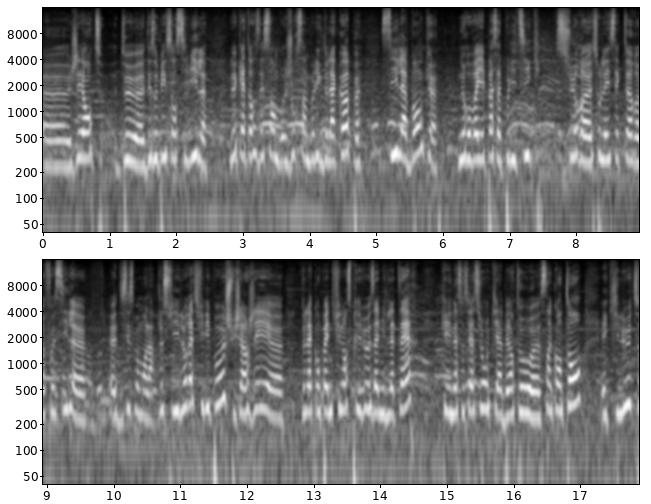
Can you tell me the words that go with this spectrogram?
euh, géante de désobéissance civile le 14 décembre, jour symbolique de la COP, si la banque ne revoyait pas sa politique sur, sur les secteurs fossiles d'ici ce moment-là. Je suis Laurette Philippot, je suis chargée de la campagne Finance privée aux Amis de la Terre, qui est une association qui a bientôt euh, 50 ans et qui lutte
